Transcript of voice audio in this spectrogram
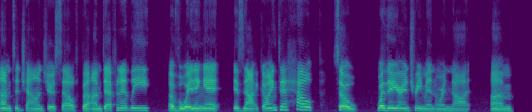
um, to challenge yourself. But um, definitely avoiding it is not going to help. So whether you're in treatment or not, um,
